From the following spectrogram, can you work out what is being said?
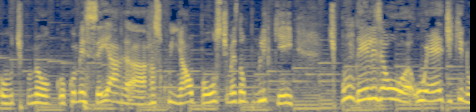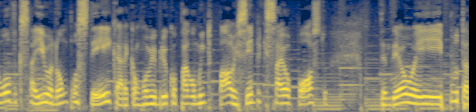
Eu, tipo, meu, eu comecei a, a rascunhar o post, mas não publiquei. Tipo, um deles é o, o Edic novo que saiu, eu não postei, cara, que é um homebrew que eu pago muito pau, e sempre que sai eu posto, entendeu? E, puta.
